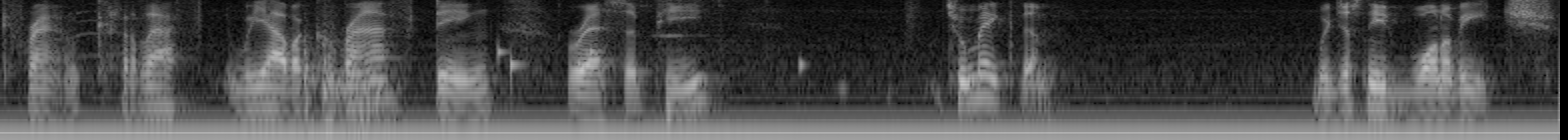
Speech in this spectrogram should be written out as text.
Craft. We have a crafting recipe to make them. We just need one of each.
